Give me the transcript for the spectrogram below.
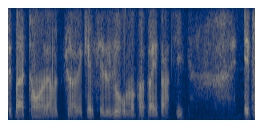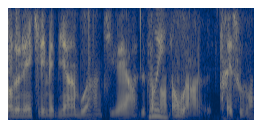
c'est pas tant la rupture avec elle, c'est le jour où mon papa est parti. Étant donné qu'il aimait bien boire un petit verre de temps Oui. en temps, voire euh, très souvent,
